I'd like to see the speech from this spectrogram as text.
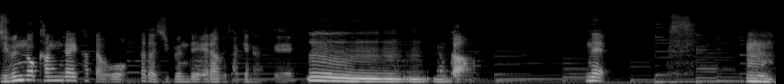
自分の考え方をただ自分で選ぶだけなんで、うんうんうんうんなんか、ね、うん。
